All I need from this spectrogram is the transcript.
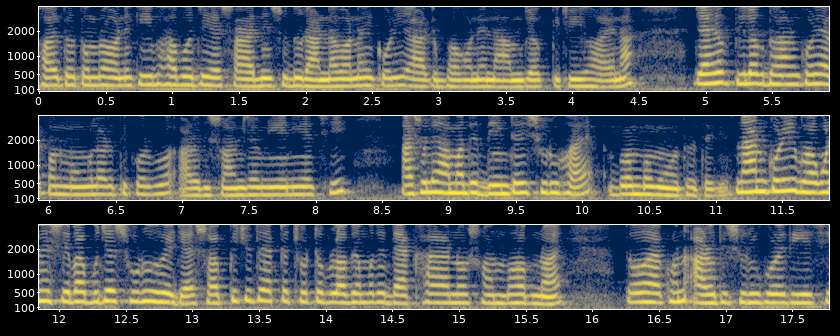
হয়তো তোমরা অনেকেই ভাবো যে সারাদিন শুধু রান্নাবান্নাই করি আর ভগবানের নাম জপ কিছুই হয় না। যাই হোক, তিলক ধারণ করে এখন মঙ্গল আরতি করব, আরতি সরঞ্জাম নিয়ে নিয়েছি। আসলে আমাদের দিনটাই শুরু হয় ব্রহ্ম মুহূর্ত থেকে। স্নান করেই ভগবানের সেবা পূজা শুরু হয়ে যায়। সব কিছু তো একটা ছোট্ট ব্লগের মধ্যে দেখানো সম্ভব নয়। তো এখন আরতি শুরু করে দিয়েছি।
